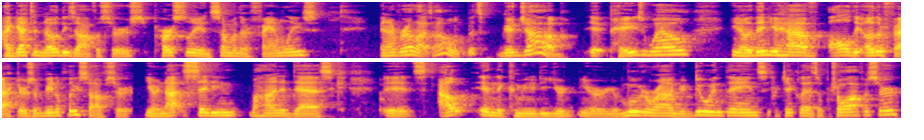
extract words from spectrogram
I got to know these officers personally and some of their families. And I realized, oh, that's a good job it pays well you know then you have all the other factors of being a police officer. You're not sitting behind a desk. It's out in the community. You're you're, you're moving around. You're doing things particularly as a patrol officer.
